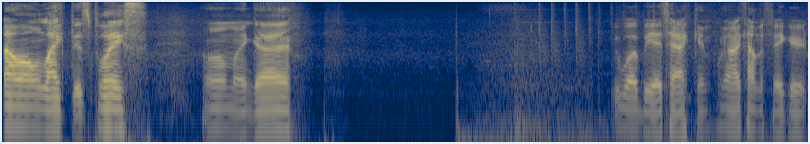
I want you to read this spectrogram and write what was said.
I don't like this place. Oh my god. We will be attacking. I kind of figured.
